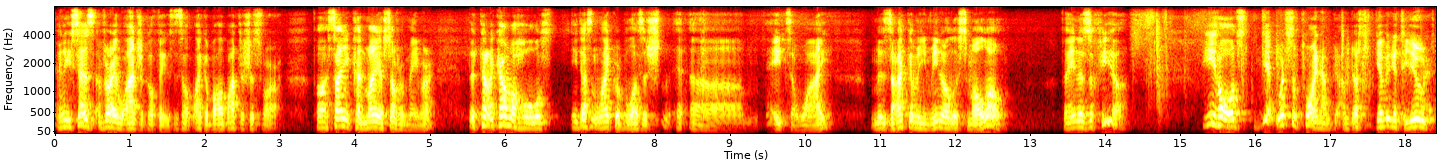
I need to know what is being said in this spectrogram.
and he says a very logical thing. It's like a balabata shesvara. The Tanakama holds he doesn't like Rabbi Elazar's uh. Why? Mizakam yimino zafia. He holds. Get, what's the point? I'm, I'm just giving it to you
